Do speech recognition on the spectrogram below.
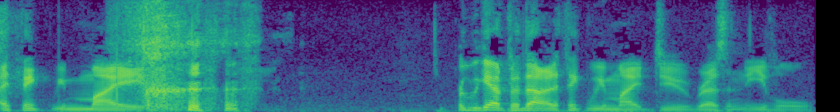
I think we might. The week after that, I think we might do Resident Evil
